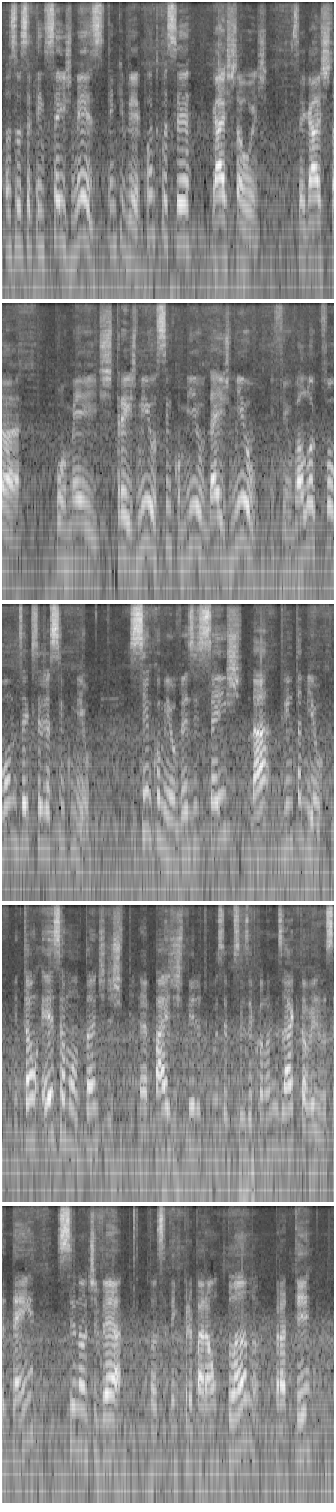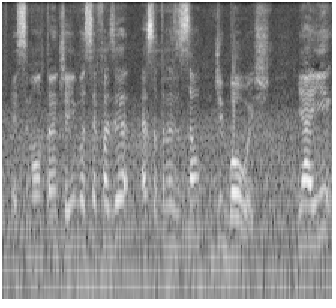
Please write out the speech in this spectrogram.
Então, se você tem seis meses, tem que ver quanto você gasta hoje. Você gasta por mês 3 mil, 5 mil, 10 mil, enfim, o valor que for, vamos dizer que seja 5 mil. 5 mil vezes 6 dá 30 mil. Então, esse é o montante de é, paz de espírito que você precisa economizar, que talvez você tenha. Se não tiver, então você tem que preparar um plano para ter esse montante aí e você fazer essa transição de boas. E aí,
